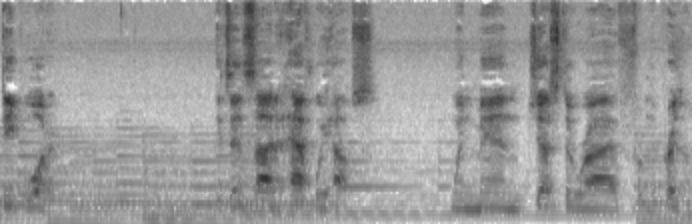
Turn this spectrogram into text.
Deep water. It's inside a halfway house when men just arrive from the prison.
